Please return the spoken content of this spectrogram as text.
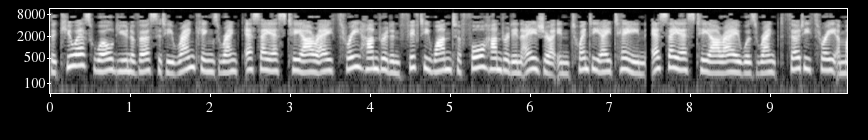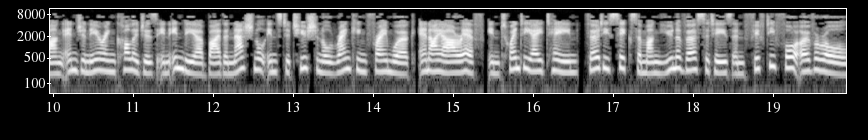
The QS World University Rankings ranked SASTRA 351 to 400 in Asia in 2018. SASTRA was ranked 33 among engineering colleges in India by the National Institutional Ranking Framework (NIRF) in 2018, 36 among universities and 54 overall.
